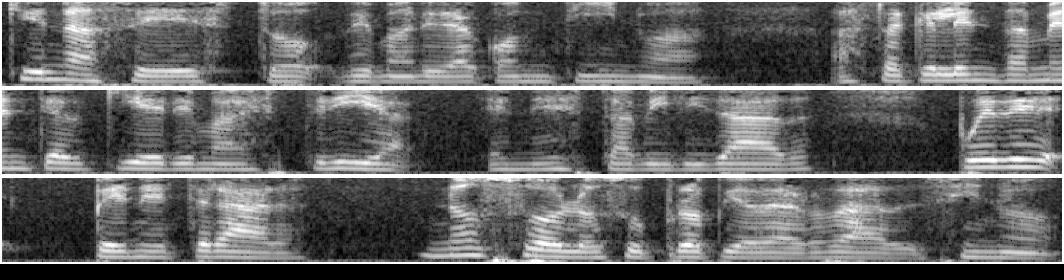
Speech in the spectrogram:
Quien hace esto de manera continua, hasta que lentamente adquiere maestría en esta habilidad, puede penetrar no sólo su propia verdad, sino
